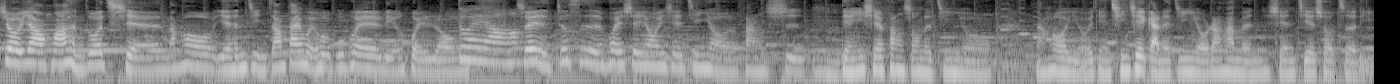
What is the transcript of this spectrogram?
就要花很多钱，然后也很紧张，待会会不会脸毁容？对啊，所以就是会先用一些精油的方式，点一些放松的精油，然后有一点亲切感的精油，让他们先接受这里。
